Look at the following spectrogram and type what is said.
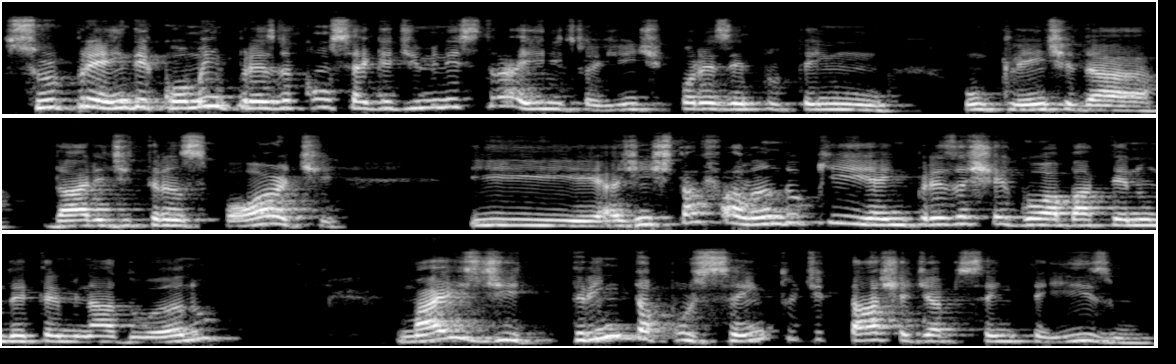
surpreende como a empresa consegue administrar isso. A gente, por exemplo, tem um, um cliente da, da área de transporte e a gente está falando que a empresa chegou a bater num determinado ano mais de 30% de taxa de absenteísmo,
